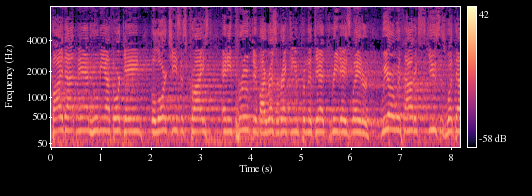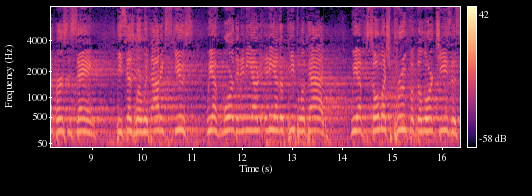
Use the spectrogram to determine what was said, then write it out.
by that man whom he hath ordained, the Lord Jesus Christ, and he proved him by resurrecting him from the dead three days later. We are without excuse is what that verse is saying. He says we're without excuse. We have more than any other, any other people have had. We have so much proof of the Lord Jesus,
